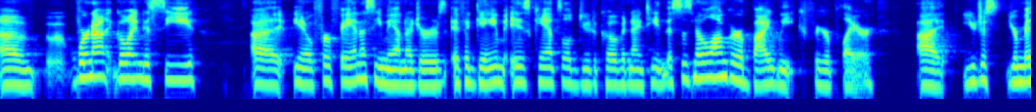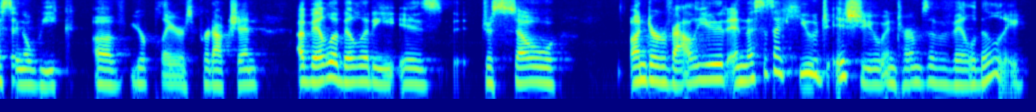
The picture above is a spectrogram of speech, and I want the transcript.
um, we're not going to see, uh, you know, for fantasy managers, if a game is canceled due to COVID 19, this is no longer a bye week for your player. Uh, you just, you're missing a week of your player's production. Availability is just so undervalued. And this is a huge issue in terms of availability.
